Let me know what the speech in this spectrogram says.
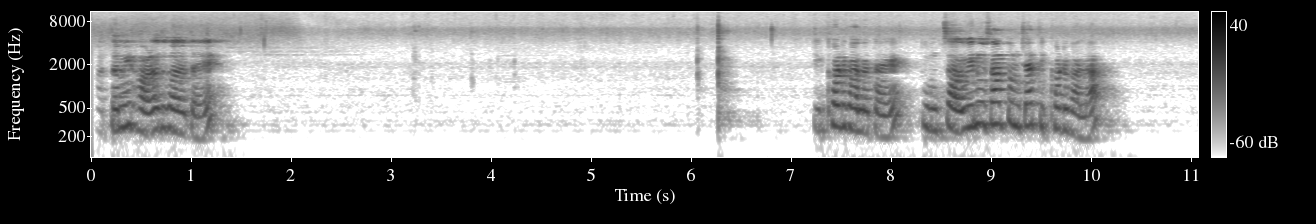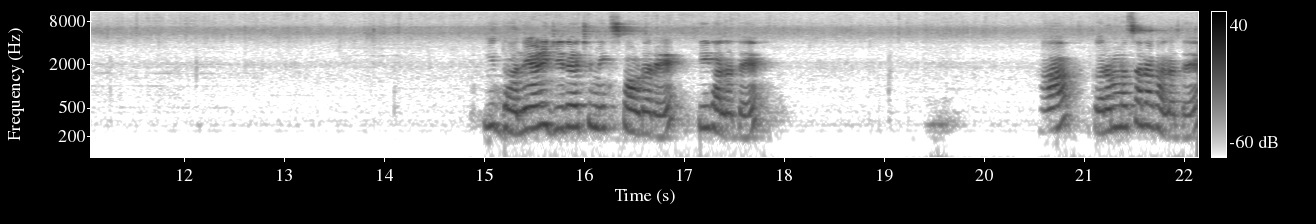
आता मी हळद घालत आहे. तिखट घालत आहे. तुम चवीनुसार तुमच्या तिखट घाला. ही धने आणि जिऱ्याची मिक्स पावडर आहे ती घालत आहे. हा गरम मसाला घालत आहे.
